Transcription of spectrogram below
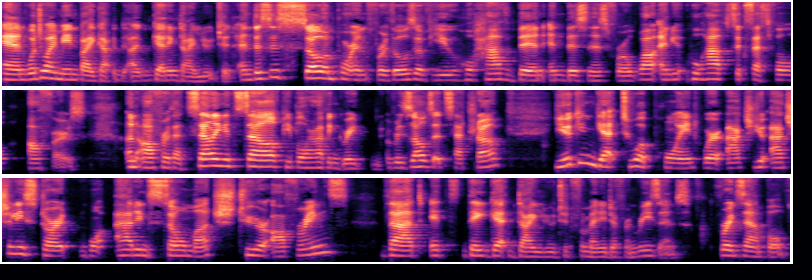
And what do I mean by uh, getting diluted? And this is so important for those of you who have been in business for a while and who have successful offers, an offer that's selling itself, people are having great results, etc. You can get to a point where actually you actually start adding so much to your offerings that it they get diluted for many different reasons. For example,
